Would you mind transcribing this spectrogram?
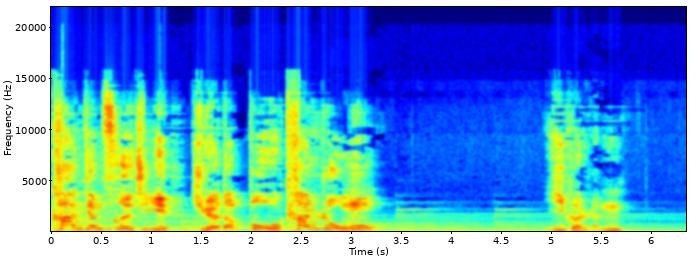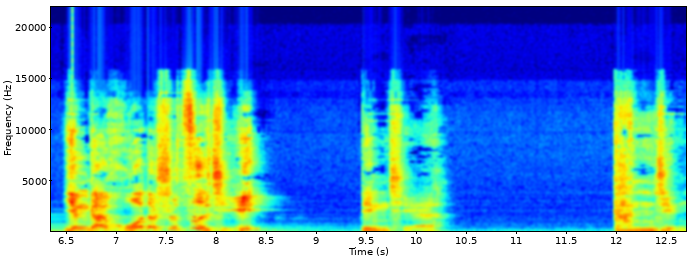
看见自己觉得不堪入目。一个人应该活的是自己，并且干净。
